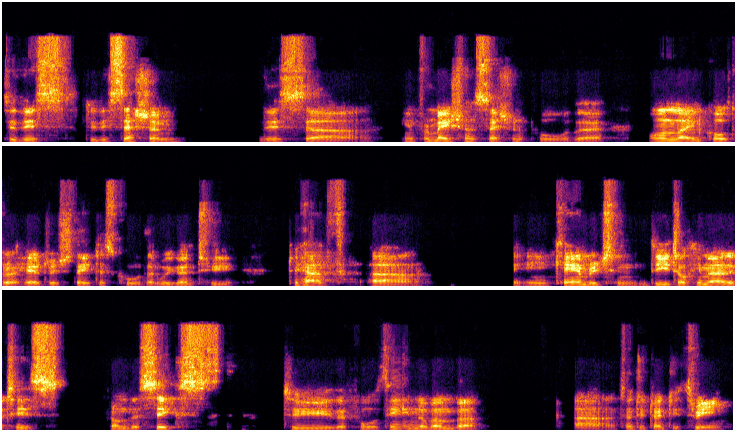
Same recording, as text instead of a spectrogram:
to this to this session, this uh, information session for the online cultural heritage data school that we're going to to have uh, in Cambridge in digital humanities from the 6th to the 14th November uh, 2023.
